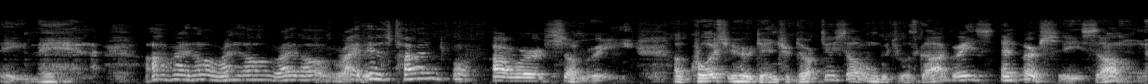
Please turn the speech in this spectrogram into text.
amen. All right, all right, all right, all right. It is time for our summary. Of course, you heard the introductory song, which was God, Grace, and Mercy song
